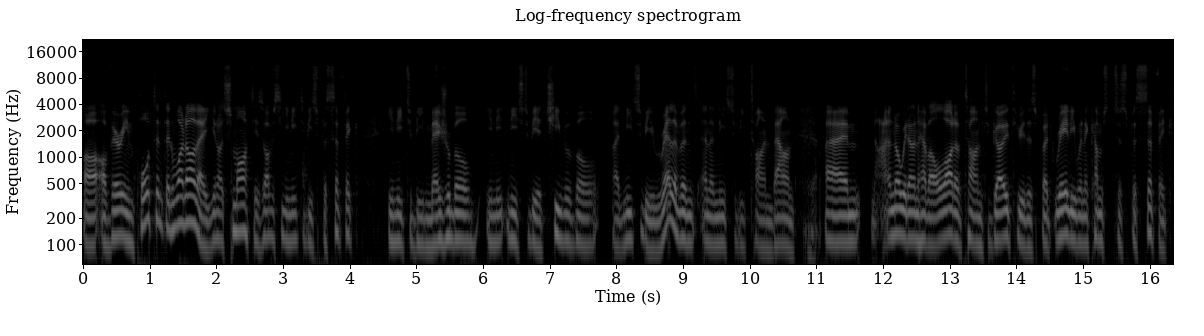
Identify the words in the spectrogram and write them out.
are, are, very important. And what are they? You know, SMART is obviously you need to be specific, you need to be measurable, you need needs to be achievable, it needs to be relevant and it needs to be time bound. Yeah. Um, I know we don't have a lot of time to go through this, but really, when it comes to specific,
